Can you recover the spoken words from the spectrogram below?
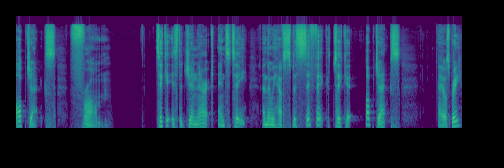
objects from. Ticket is the generic entity, and then we have specific ticket objects, Aylesbury,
